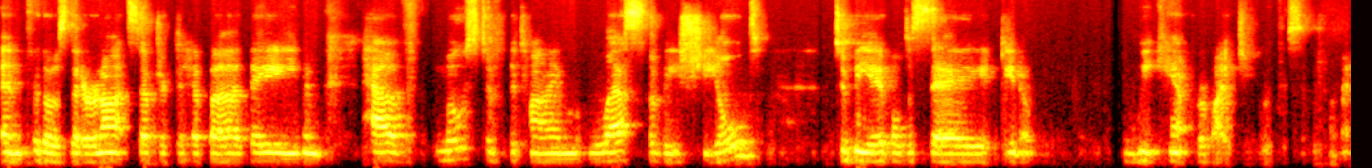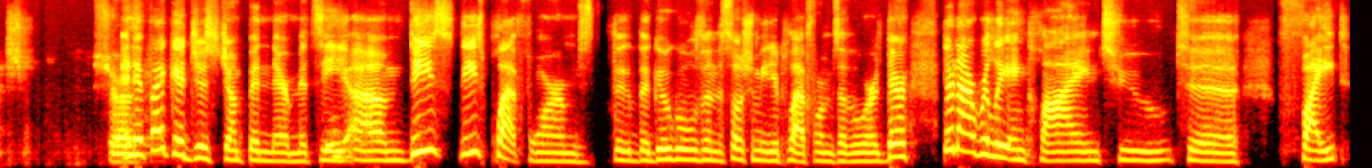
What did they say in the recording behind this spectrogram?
and for those that are not subject to HIPAA, they even have most of the time less of a shield to be able to say, you know, we can't provide you with this information. Sure. And if I could just jump in there, Mitzi, um, these these platforms, the, the Googles and the social media platforms of the world, they're they're not really inclined to to fight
